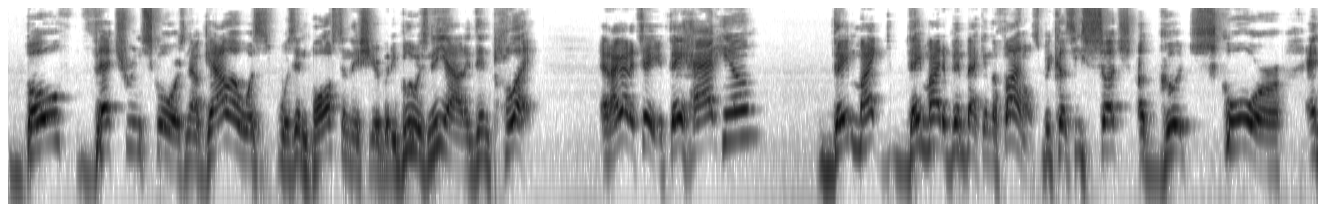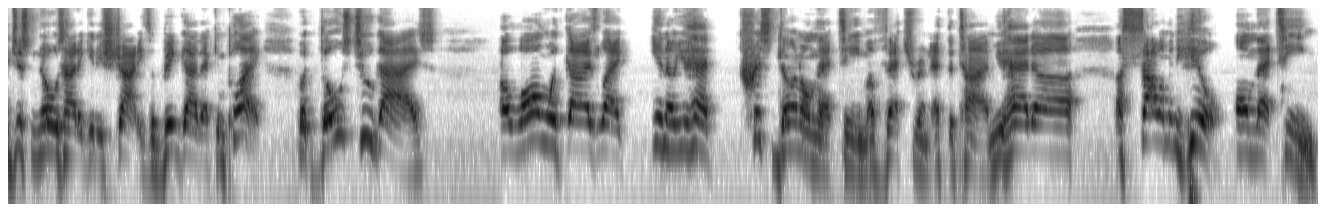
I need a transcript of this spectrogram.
both veteran scorers. Now Gallo was was in Boston this year, but he blew his knee out and didn't play. And I got to tell you, if they had him, they might they might have been back in the finals because he's such a good scorer and just knows how to get his shot. He's a big guy that can play. But those two guys, along with guys like you know, you had Kris Dunn on that team, a veteran at the time. You had uh, a Solomon Hill on that team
